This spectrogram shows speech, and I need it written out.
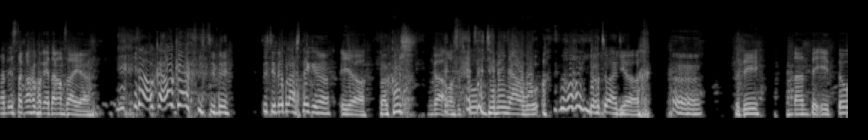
Nanti setengah pakai tangan saya. Oke oke. Sini, sini plastik ya. Iya. Bagus. Enggak maksudku. Sini nyawu. Iya, cok aja. Iya. Jadi nanti itu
